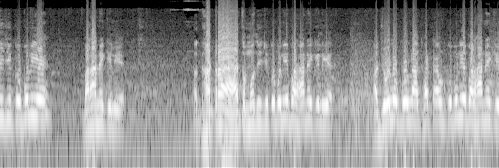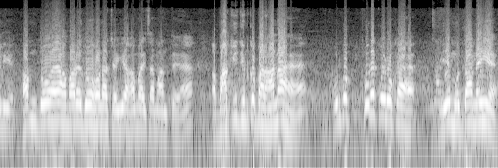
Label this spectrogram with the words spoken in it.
मोदी जी को बोलिए बढ़ाने के लिए। घट रहा है तो मोदी जी को बोलिए बढ़ाने के लिए। और जो लोग बोल रहा है घट रहा है उनको बोलिए बढ़ाने के लिए। हम दो हैं हमारे दो होना चाहिए हम ऐसा मानते हैं। अब बाकी जिनको बढ़ाना है उनको थोड़े कोई रोका है। ये मुद्दा नहीं है।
